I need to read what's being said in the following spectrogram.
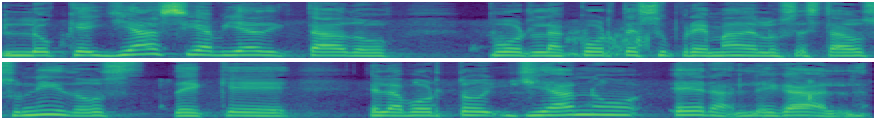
lo que ya se había dictado por la Corte Suprema de los Estados Unidos, de que el aborto ya no era legal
